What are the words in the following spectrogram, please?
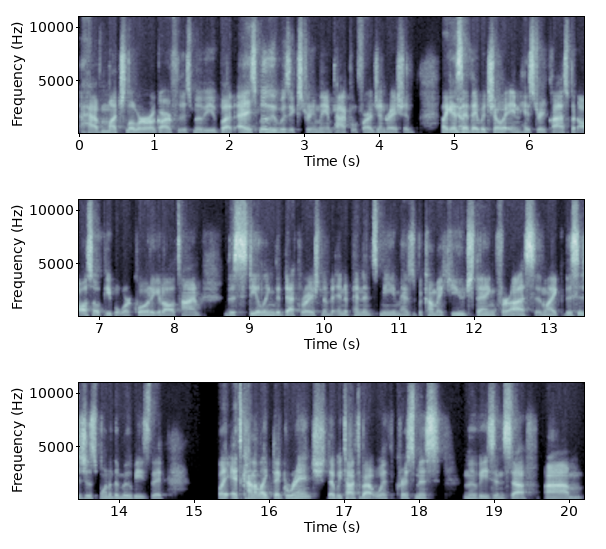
have much lower regard for this movie, but uh, this movie was extremely impactful for our generation. Like I Yeah. said, they would show it in history class, but also people were quoting it all the time. The stealing the Declaration of Independence meme has become a huge thing for us. And like, this is just one of the movies that, like, it's kind of like the Grinch that we talked about with Christmas movies and stuff. Um,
